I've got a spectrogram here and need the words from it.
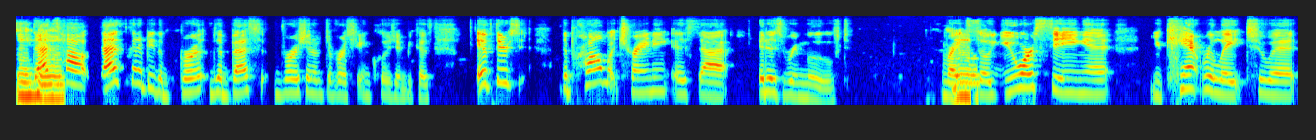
mm-hmm. that's how that's going to be the ber- the best version of diversity inclusion because if there's the problem with training is that it is removed right mm-hmm. so you are seeing it you can't relate to it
